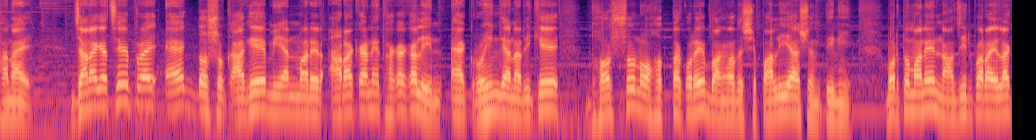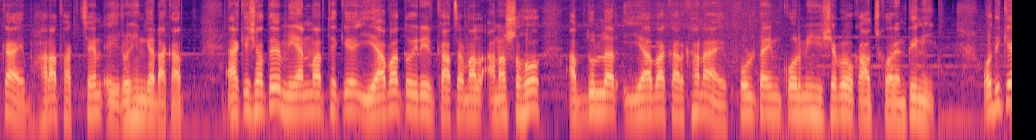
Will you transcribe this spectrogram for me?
থানায়। জানা গেছে, প্রায় এক দশক আগে মিয়ানমারের আরাকানে থাকাকালীন এক রোহিঙ্গা নারীকে ধর্ষণ ও হত্যা করে বাংলাদেশে পালিয়ে আসেন তিনি। বর্তমানে নাজিরপাড়া এলাকায় ভাড়া থাকছেন এই রোহিঙ্গা ডাকাত। একই সাথে মিয়ানমার থেকে ইয়াবা তৈরির কাঁচামাল আনাসহ আবদুল্লার ইয়াবা কারখানায় ফুল টাইম কর্মী হিসেবেও কাজ করেন তিনি। ওদিকে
